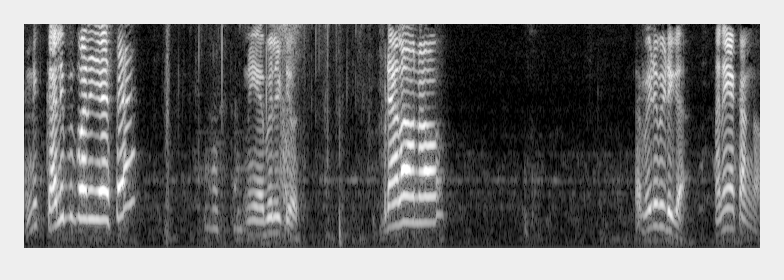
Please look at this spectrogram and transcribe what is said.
అన్ని కలిపి పని చేస్తే నీ ఎబిలిటీ వస్తుంది. ఇప్పుడు ఎలా ఉన్నావు? విడివిడిగా అనేకంగా.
